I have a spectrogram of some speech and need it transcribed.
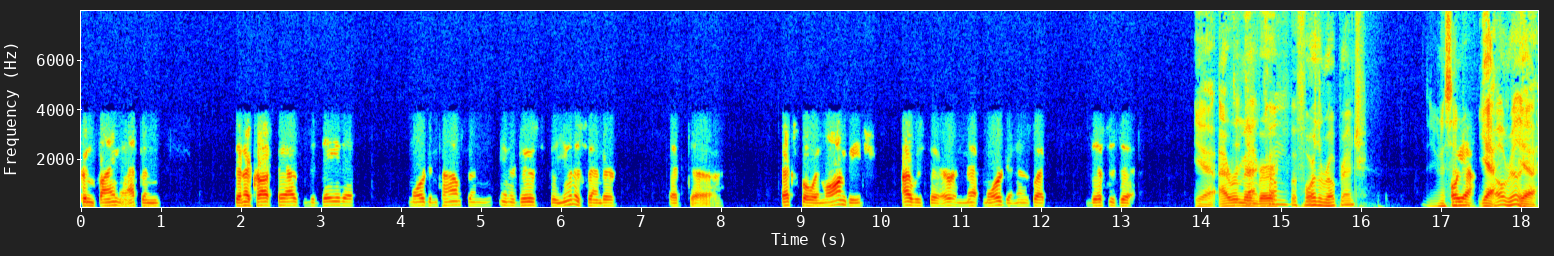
couldn't find that, and then I crossed paths the day that Morgan Thompson introduced the Unicender at uh, Expo in Long Beach. I was there and met Morgan, and it was like, "This is it." Yeah, I Did that remember. come before the rope wrench? The Oh Unicender? yeah, Yeah. Oh, really? Yeah.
